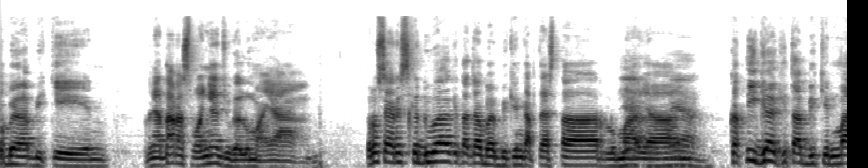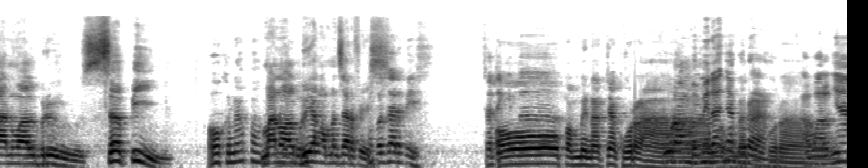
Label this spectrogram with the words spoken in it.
coba bikin. Ternyata responnya juga lumayan. Terus series kedua kita coba bikin cup tester, lumayan. Ya, lumayan. Ketiga kita bikin manual brew, sepi. Oh kenapa? Manual brew yang open service. Open service. Jadi Oh peminatnya kurang. Kurang, peminatnya kurang. kurang. Awalnya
